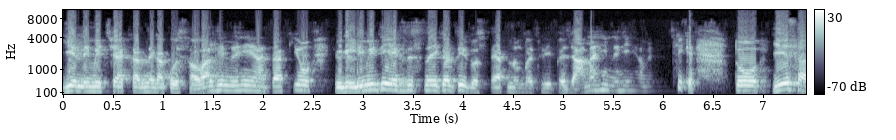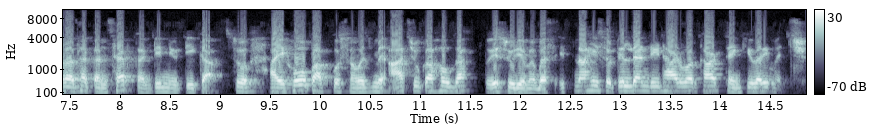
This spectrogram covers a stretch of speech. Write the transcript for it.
ये लिमिट चेक करने का कोई सवाल ही नहीं आता, क्यों? क्योंकि लिमिट ही एग्जिस्ट नहीं करती तो स्टेप नंबर थ्री पे जाना ही नहीं हमें। ठीक है तो ये सारा था कंसेप्ट कंटिन्यूटी का। सो आई होप आपको समझ में आ चुका होगा। तो इस वीडियो में बस इतना ही। So till then read hard work hard thank you very much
